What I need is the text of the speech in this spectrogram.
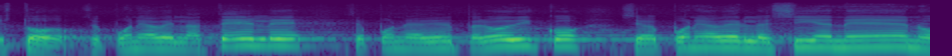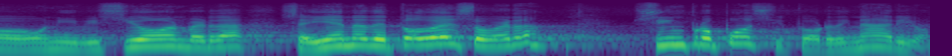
es todo. Se pone a ver la tele, se pone a ver el periódico, se pone a ver la CNN o Univisión, ¿verdad? Se llena de todo eso, ¿verdad? Sin propósito, ordinario.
